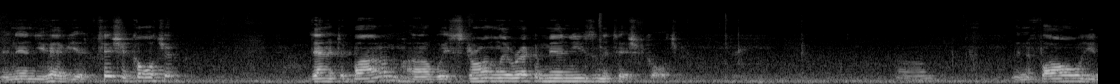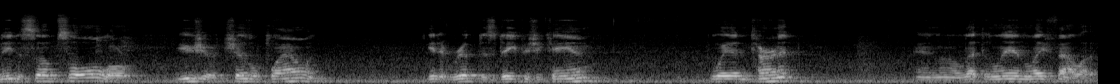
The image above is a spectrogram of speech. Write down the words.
and then you have your tissue culture. Down at the bottom, uh, we strongly recommend using the tissue culture. Um, In the fall, you need a subsoil or use your chisel plow and get it ripped as deep as you can. Go ahead and turn it and uh, let the land lay fallow.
